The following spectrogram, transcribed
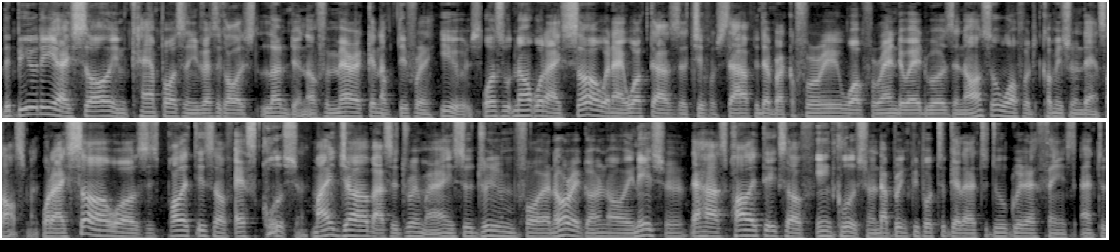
The beauty I saw in campus and University College London of American of different hues was not what I saw when I worked as a chief of staff to Deborah Kafoury, worked for Randall Edwards, and also worked for Commissioner Dan Saltzman. What I saw was politics of exclusion. My job as a dreamer is to dream for an Oregon or a nation that has politics of inclusion that bring people together to do greater things and to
